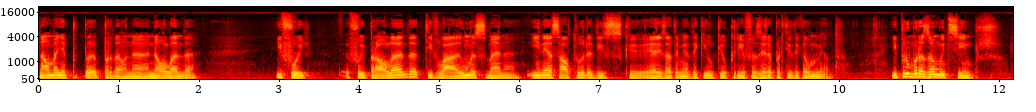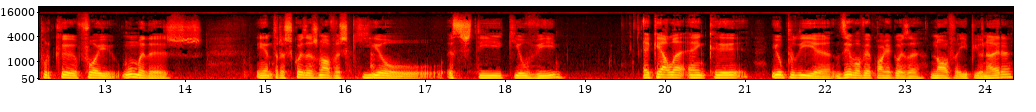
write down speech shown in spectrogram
na Alemanha, perdão, na, na Holanda, e fui. Fui para a Holanda, estive lá uma semana e nessa altura disse que era exatamente aquilo que eu queria fazer a partir daquele momento. E por uma razão muito simples, porque foi uma das entre as coisas novas que eu assisti, que eu vi, aquela em que eu podia desenvolver qualquer coisa nova e pioneira,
